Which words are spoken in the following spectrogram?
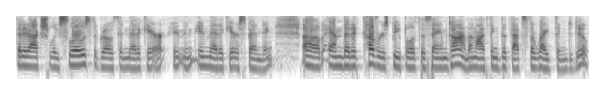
that it actually slows the growth in Medicare, in in Medicare spending, uh, and that it covers people at the same time, and I think that that's the right thing to do.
